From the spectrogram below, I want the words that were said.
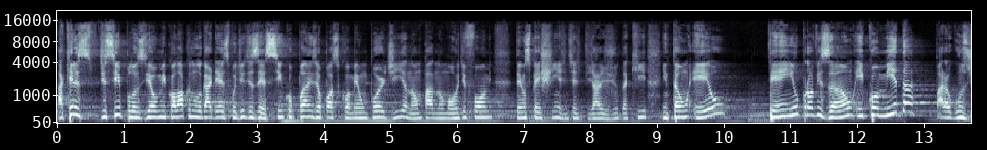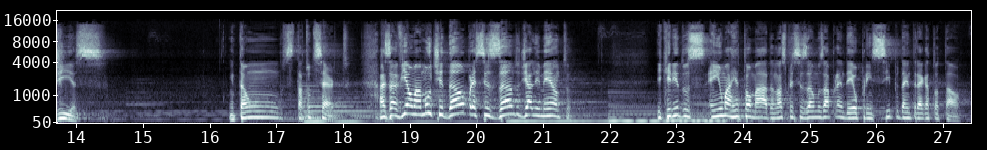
Aqueles discípulos, e eu me coloco no lugar deles, podiam dizer: cinco pães eu posso comer um por dia, não, não morro de fome. Tem uns peixinhos, a gente já ajuda aqui. Então eu tenho provisão e comida para alguns dias. Então está tudo certo. Mas havia uma multidão precisando de alimento. E queridos, em uma retomada, nós precisamos aprender o princípio da entrega total.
